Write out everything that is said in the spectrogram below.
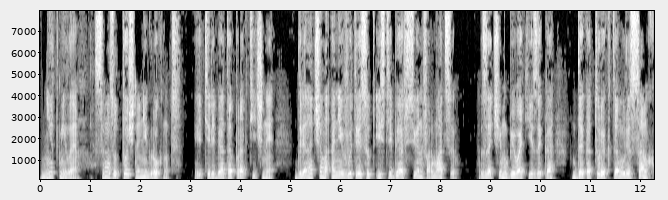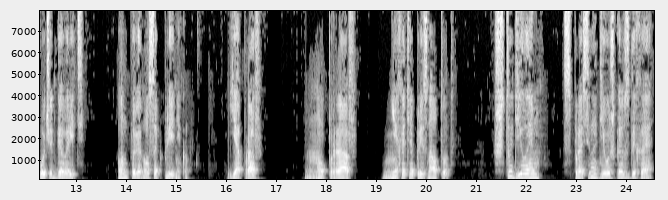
«Нет, милая, сразу точно не грохнут. Эти ребята практичные. Для начала они вытрясут из тебя всю информацию. Зачем убивать языка, до которой к тому же сам хочет говорить?» Он повернулся к пленнику. «Я прав?» «Ну, прав», нехотя признал тот. «Что делаем?» – спросила девушка, вздыхая.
